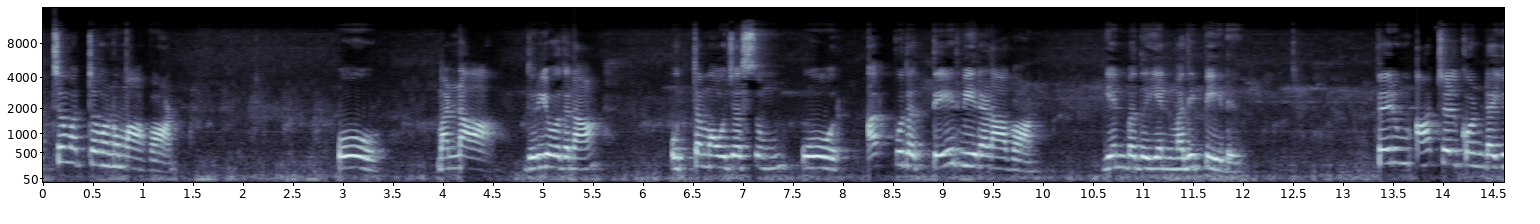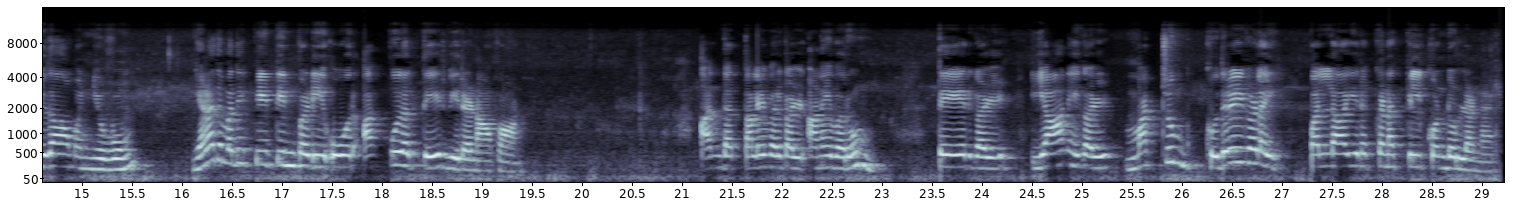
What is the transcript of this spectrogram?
அச்சமற்றவனுமாவான். ஓ மன்னா துரியோதனா உத்தமௌஜஸும் ஓர் அற்புத தேர் வீரனாவான் என்பது என் மதிப்பீடு. பெரும் ஆற்றல் கொண்ட யுதாமன்யுவும் எனது மதிப்பீட்டின்படி ஓர் அற்புத தேர் வீரனாவான். அந்த தலைவர்கள் அனைவரும் தேர்கள் யானைகள் மற்றும் குதிரைகளை பல்லாயிரக்கணக்கில் கொண்டுள்ளனர்.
